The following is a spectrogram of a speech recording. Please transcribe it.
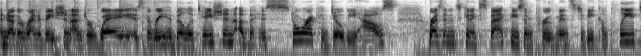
Another renovation underway is the rehabilitation of the historic Adobe House. Residents can expect these improvements to be complete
